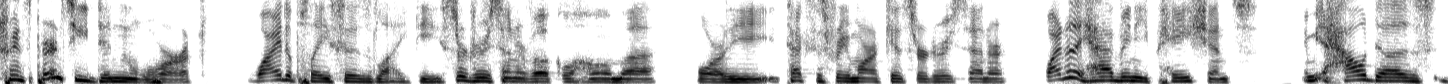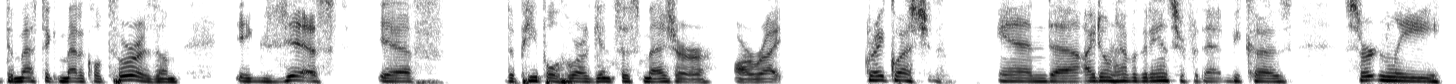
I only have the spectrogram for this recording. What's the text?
transparency didn't work, why do places like the Surgery Center of Oklahoma or the Texas Free Market Surgery Center, why do they have any patience I mean, how does domestic medical tourism exist if the people who are against this measure are right? Great question. And uh, I don't have a good answer for that because certainly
